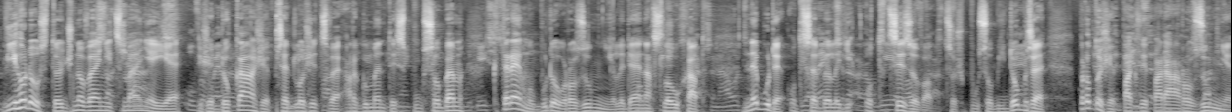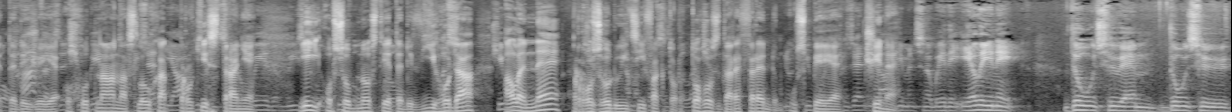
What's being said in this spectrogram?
Výhodou Sturgeonové nicméně je, že dokáže před předložit své argumenty způsobem, kterému budou rozumní lidé naslouchat. Nebude od sebe lidi odcizovat, což působí dobře, protože pak vypadá rozumně, tedy že je ochotná naslouchat proti straně. Její osobnost je tedy výhoda, ale ne rozhodující faktor toho, zda referendum uspěje či ne. Um,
